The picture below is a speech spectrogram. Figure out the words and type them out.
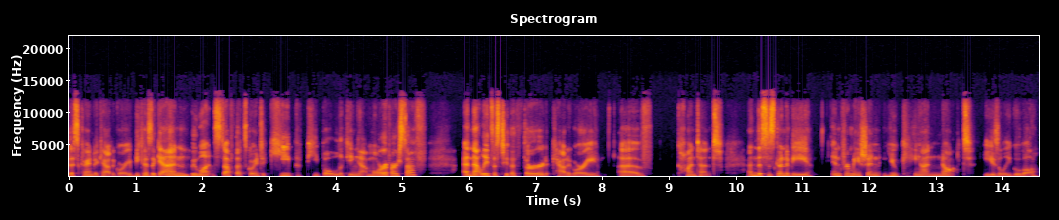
this kind of category because again, we want stuff that's going to keep people looking at more of our stuff. And that leads us to the third category of content. And this is going to be information you cannot easily Google.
